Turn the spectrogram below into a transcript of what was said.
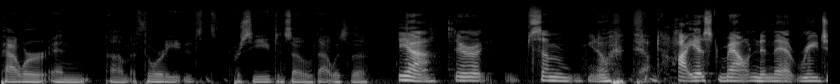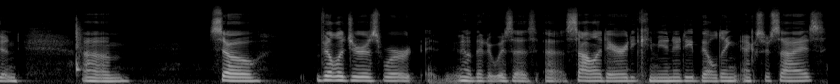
power and um, authority perceived, and so that was the Yeah, there are some, you know, highest mountain in that region. Um, so villagers were, you know, that it was a, a solidarity community building exercise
